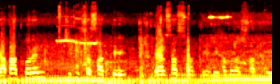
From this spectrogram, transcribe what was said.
যাতায়াত করেন, চিকিৎসার স্বার্থে, ব্যবসার স্বার্থে, লেখাপড়ার স্বার্থে।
